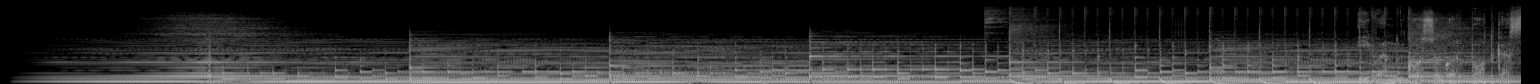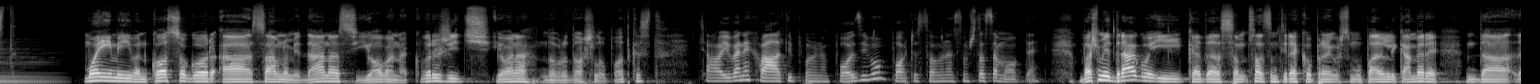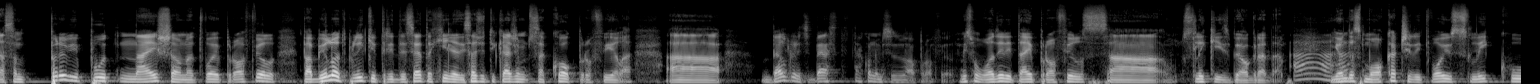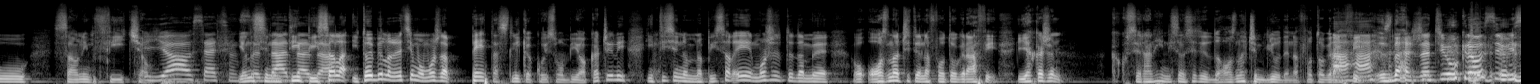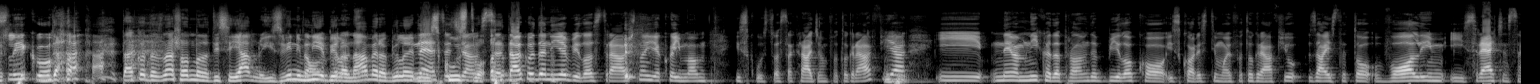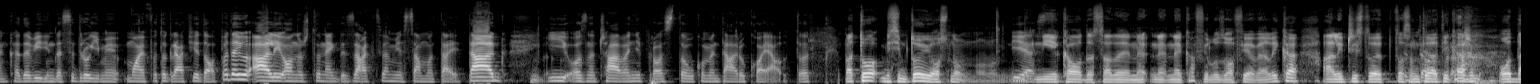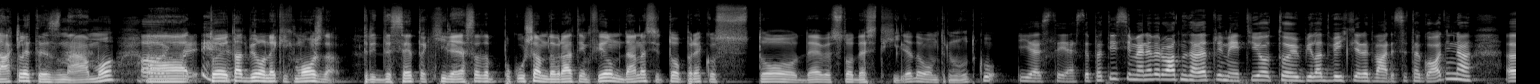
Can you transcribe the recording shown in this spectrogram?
Moje ime je Ivan Kosogor, a sa mnom je danas Jovana Kvržić. Jovana, dobrodošla u podcast. Ćao Ivane, hvala ti puno na pozivu, počestovana sam što sam ovde. Baš mi je drago i kada sam, sad sam ti rekao pre nego što smo upalili kamere, da, da sam prvi put naišao na tvoj profil, pa bilo je otprilike 30.000 i sad ću ti kažem sa kog profila. A, Belgrade's Best, tako nam se zvao profil. Mi smo vodili taj profil sa slike iz Beograda. Aha. I onda smo okačili tvoju sliku sa onim fićom. Ja, sećam se, I onda si da, nam ti da, da. pisala, da. i to je bila recimo možda peta slika koju smo mi okačili, i ti si nam napisala, e, možete da me označite na fotografiji. I ja kažem, kako se ranije nisam setio da označim ljude na fotografiji. Aha, znaš? znači ukrao si mi sliku. da, tako da znaš odmah da ti se javno izvinim, Dobro, nije bila namera, bilo je ne iskustvo. Ne se, tako da nije bilo strašno, iako imam iskustva sa krađom fotografija mm -hmm. i nemam nikada problem da bilo ko iskoristi moju fotografiju, zaista to volim i srećna sam kada vidim da se drugime moje fotografije dopadaju, ali ono što negde zahtevam je samo taj tag da. i označavanje prosto u komentaru ko je autor. Pa to, mislim, to je osnovno. Yes. Nije nije kao da sada je ne, ne, neka filozofija velika, ali čisto to sam te da ti kažem, odakle te znamo. A, to je tad bilo nekih možda 30 hiljada. Ja sada pokušavam da vratim film, danas je to preko 109, 110 hiljada u ovom trenutku. Jeste, jeste. Pa ti si mene verovatno tada primetio, to je bila 2020. godina, uh,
